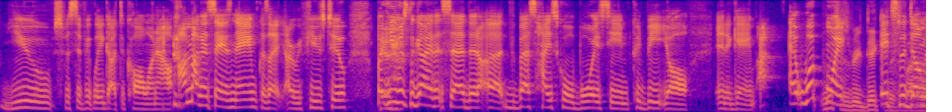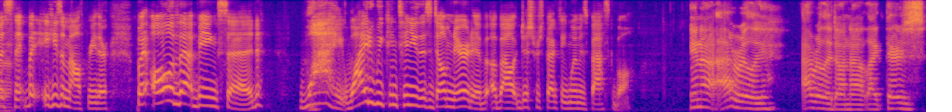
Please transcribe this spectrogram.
you specifically got to call one out. I'm not going to say his name because I, I refuse to. But he was the guy that said that uh, the best high school boys team could beat y'all in a game. I, at what Which point? is ridiculous, It's the by the dumbest thing. But he's a mouth breather. But all of that being said, why? Why do we continue this dumb narrative about disrespecting women's basketball? You know, I really, I really don't know. Like, there's,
